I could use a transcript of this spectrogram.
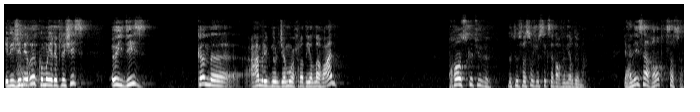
Et les généreux, comment ils réfléchissent? Eux, ils disent, comme euh, Amr ibn al-Jamouh an, prends ce que tu veux. De toute façon, je sais que ça va revenir demain. Yani, ça rentre, ça sort.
